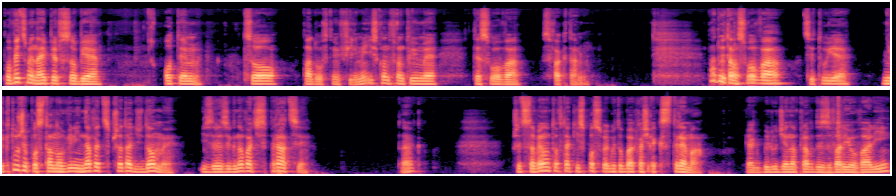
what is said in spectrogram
Powiedzmy najpierw sobie o tym, co padło w tym filmie i skonfrontujmy te słowa z faktami. Padły tam słowa, cytuję: Niektórzy postanowili nawet sprzedać domy i zrezygnować z pracy. Tak? Przedstawiono to w taki sposób, jakby to była jakaś ekstrema. Jakby ludzie naprawdę zwariowali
